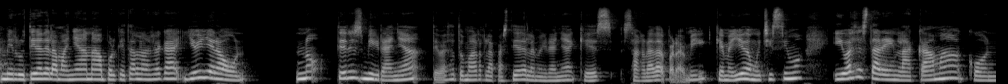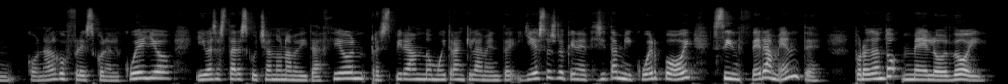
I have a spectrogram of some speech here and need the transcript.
mi rutina de la mañana porque tal, no sé Y hoy era un, no, tienes migraña, te vas a tomar la pastilla de la migraña, que es sagrada para mí, que me ayuda muchísimo, y vas a estar en la cama con, con, algo fresco en el cuello, y vas a estar escuchando una meditación, respirando muy tranquilamente, y eso es lo que necesita mi cuerpo hoy, sinceramente. Por lo tanto, me lo doy.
